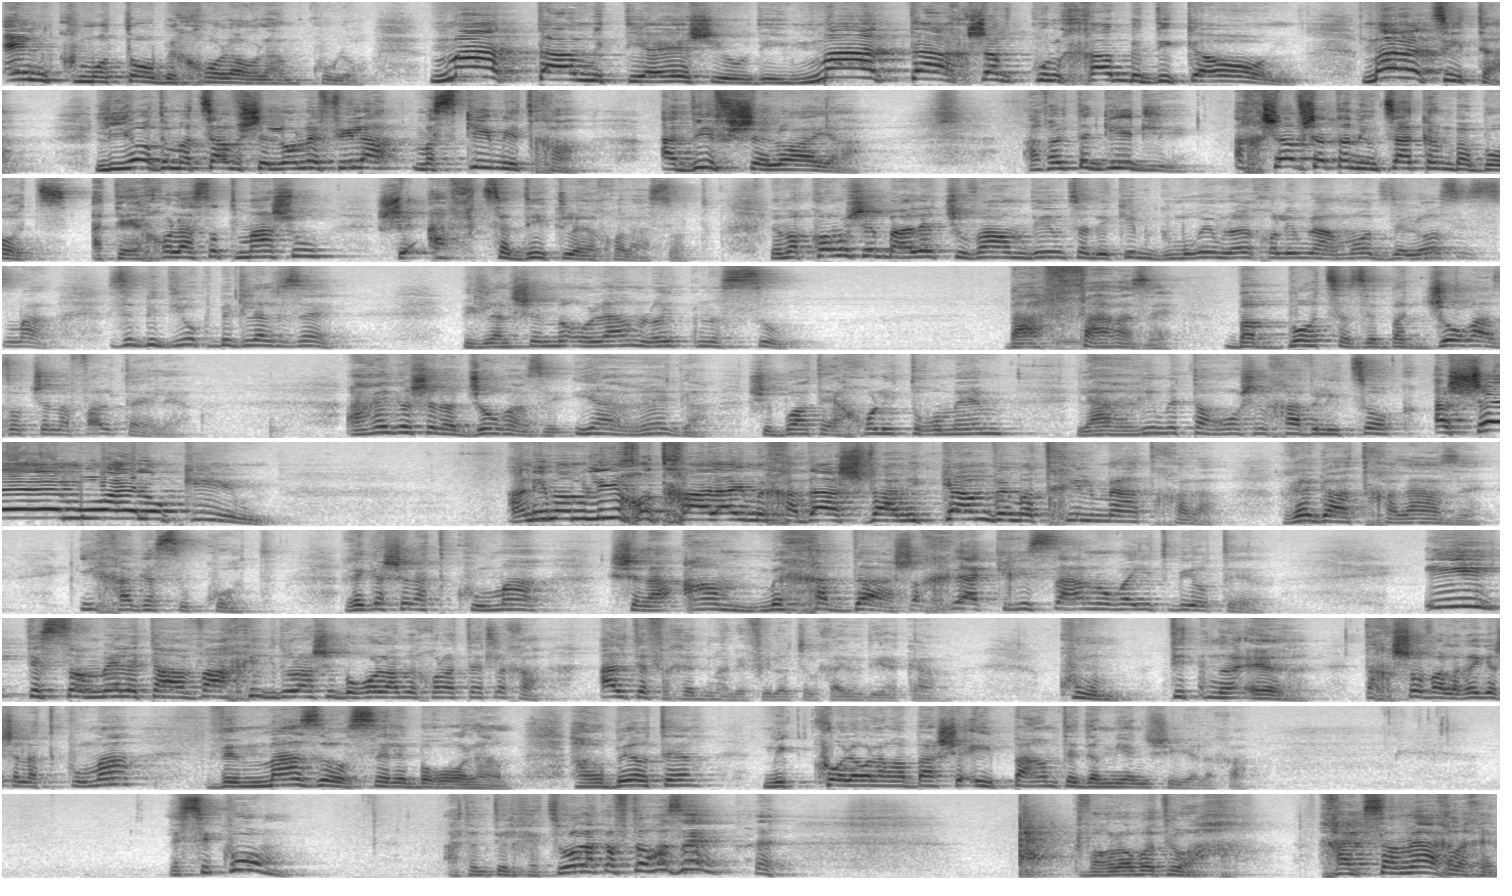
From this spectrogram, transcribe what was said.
אין כמותו בכל העולם כולו. מה אתה מתייאש, יהודי? מה אתה עכשיו כולך בדיכאון? מה רצית? להיות במצב של לא נפילה? מסכים איתך. עדיף שלא היה. אבל תגיד לי, עכשיו שאתה נמצא כאן בבוץ, אתה יכול לעשות משהו שאף צדיק לא יכול לעשות. במקום שבעלי תשובה עומדים צדיקים גמורים לא יכולים לעמוד, זה לא סיסמה. זה בדיוק בגלל זה. בגלל שמעולם לא התנסו באפר הזה, בבוץ הזה, בג'ורה הזאת שנפלת אליה. הרגע של הג'ורה הזה היא הרגע שבו אתה יכול להתרומם, להרים את הראש שלך ולצעוק, השם הוא האלוקים! אני ממליך אותך עליי מחדש, ואני קם ומתחיל מההתחלה. רגע ההתחלה הזה, היא חג הסוכות. רגע של התקומה של העם מחדש, אחרי הקריסה הנוראית ביותר. היא תסמל את האהבה הכי גדולה שבורא עולם יכול לתת לך. אל תפחד מהנפילות שלך, יהודי יקר. קום, תתנער, תחשוב על הרגע של התקומה, ומה זה עושה לבורא עולם. הרבה יותר מכל העולם הבא שאי פעם תדמיין שיהיה לך. לסיכום, אתם תלחצו על הכפתור הזה? כבר לא בטוח. חג שמח לכם.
